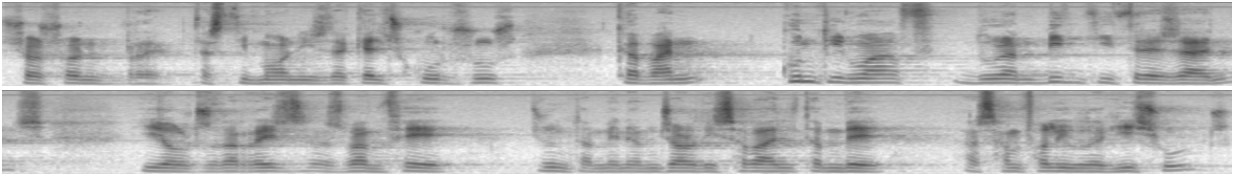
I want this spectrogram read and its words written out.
Això són res, testimonis d'aquells cursos que van continuar durant 23 anys i els darrers es van fer juntament amb Jordi Savall també a Sant Feliu de Guíxols.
